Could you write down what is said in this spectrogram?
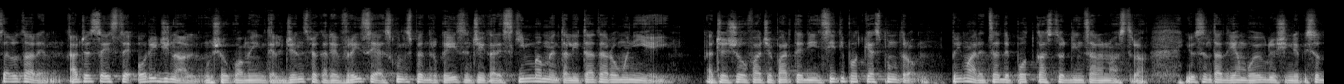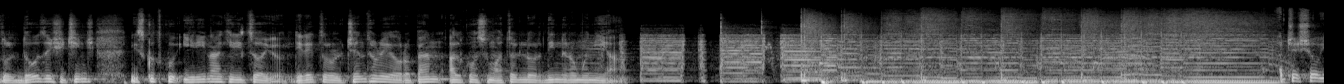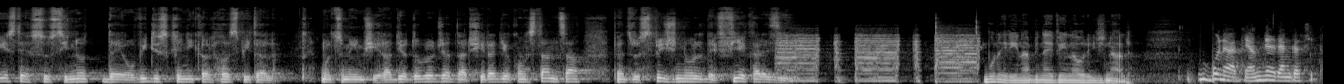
Salutare! Acesta este Original, un show cu oameni inteligenți pe care vrei să-i asculți pentru că ei sunt cei care schimbă mentalitatea României. Acest show face parte din citypodcast.ro, prima rețea de podcasturi din țara noastră. Eu sunt Adrian Boioglu și în episodul 25 discut cu Irina Chirițoiu, directorul Centrului European al Consumatorilor din România. Acest show este susținut de Ovidius Clinical Hospital. Mulțumim și Radio Dobrogea, dar și Radio Constanța pentru sprijinul de fiecare zi. Bună, Irina, bine ai venit la Original. Bună, Adrian, bine te-am găsit.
